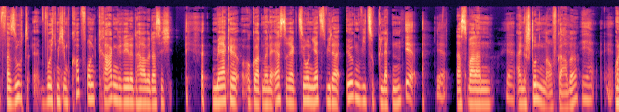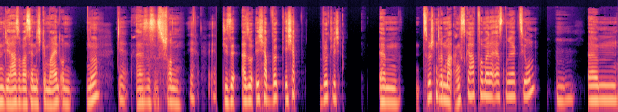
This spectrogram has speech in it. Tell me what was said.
versucht, äh, wo ich mich um Kopf und Kragen geredet habe, dass ich merke, oh Gott, meine erste Reaktion jetzt wieder irgendwie zu glätten, Ja, ja, das war dann Ja. eine Stundenaufgabe. ja, ja. Und ja, so war es ja nicht gemeint und ne? Ja. Also es ist schon Ja, diese, also ich habe wirklich, ich habe wirklich ähm, zwischendrin mal Angst gehabt vor meiner ersten Reaktion. Mhm. ähm,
